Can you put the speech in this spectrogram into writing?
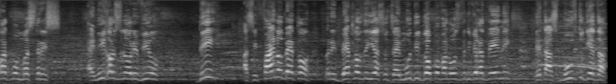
Gaat voor mysteries. En hier gaan ze nou reveal. Die, als die final battle, maar die battle of the year, zo zij moet die doppen van ons van die gaat winnen. Dit als move together.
